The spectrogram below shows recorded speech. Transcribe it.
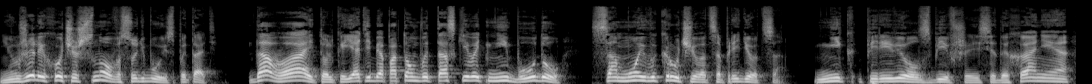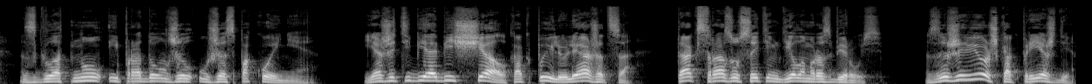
Неужели хочешь снова судьбу испытать? Давай, только я тебя потом вытаскивать не буду, Самой выкручиваться придется. Ник перевел сбившееся дыхание, сглотнул и продолжил уже спокойнее. «Я же тебе обещал, как пыль уляжется, так сразу с этим делом разберусь. Заживешь, как прежде».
